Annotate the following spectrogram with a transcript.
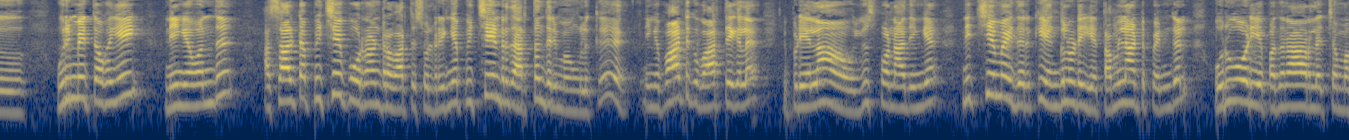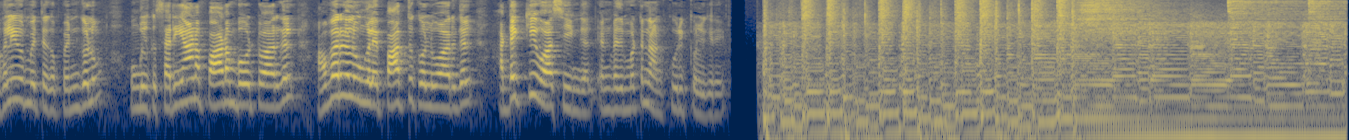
உரிமை தொகையை நீங்கள் வந்து அசால்ட்டாக பிச்சை போடுறான்ற வார்த்தை சொல்கிறீங்க பிச்சைன்றது அர்த்தம் தெரியுமா உங்களுக்கு? நீங்கள் பாட்டுக்கு வார்த்தைகளை இப்படியெல்லாம் யூஸ் பண்ணாதீங்க. நிச்சயமாக இதற்கு எங்களுடைய தமிழ்நாட்டு பெண்கள் ஒரு கோடியே பதினாறு லட்சம் மகளிர் உரிமை தொகை பெண்களும் உங்களுக்கு சரியான பாடம் போட்டுவார்கள் அவர்கள் உங்களை பார்த்து கொள்வார்கள். அடக்கி வாசியுங்கள் என்பதை மட்டும் நான் கூறிக்கொள்கிறேன்.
